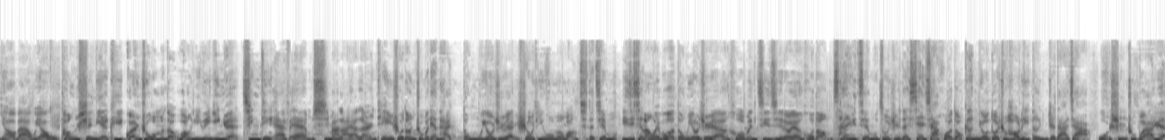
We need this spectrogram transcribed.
幺八五幺五。同时，你也可以关注我们的网易云音乐、蜻蜓 FM、喜马拉雅、懒人听书等主播电台“动物幼稚园”，收听我们往期的节目，以及新浪微博“动物幼稚园”和我们积极留言互动，参与节目组织的线下活动，更有多重好礼等着大家。我是主播阿月，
